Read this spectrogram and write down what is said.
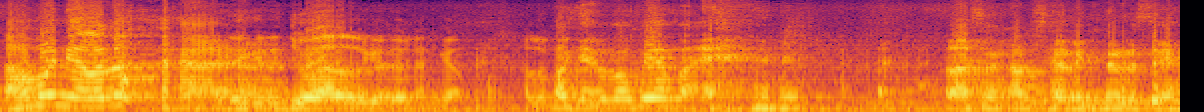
apa nih alatnya? Ada gitu jual gitu kan gampang. Kalau Pakai kopi apa? Langsung upselling terus ya.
